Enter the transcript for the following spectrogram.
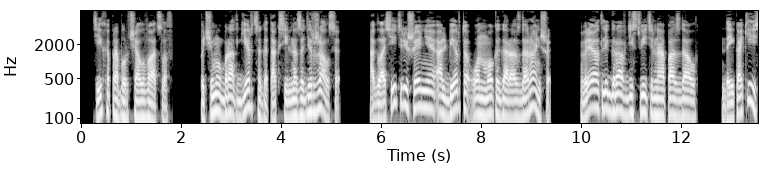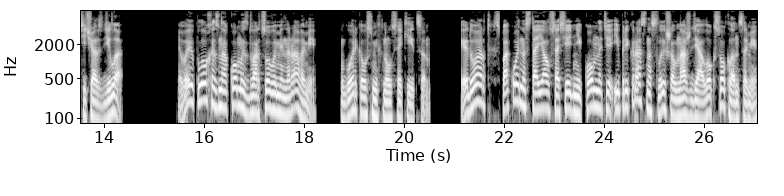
— тихо пробурчал Вацлав. «Почему брат герцога так сильно задержался? Огласить решение Альберта он мог и гораздо раньше. Вряд ли граф действительно опоздал. Да и какие сейчас дела?» «Вы плохо знакомы с дворцовыми нравами», — горько усмехнулся Китсон. Эдуард спокойно стоял в соседней комнате и прекрасно слышал наш диалог с окланцами.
